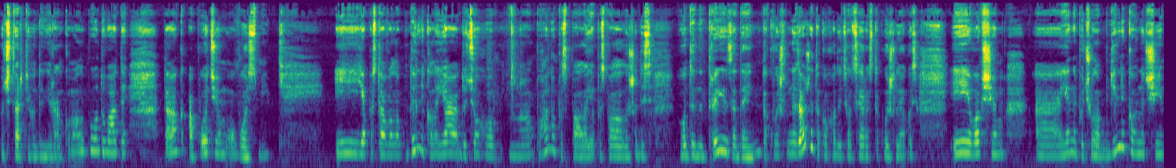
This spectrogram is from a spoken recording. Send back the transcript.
О 4 годині ранку мали погодувати, так, а потім о 8. І я поставила будильник, але я до цього погано поспала. Я поспала лише десь години три за день. Ну, так вийшло. Не завжди так виходить, але цей раз так вийшло якось. І, в общем, е, я не почула будильника вночі,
